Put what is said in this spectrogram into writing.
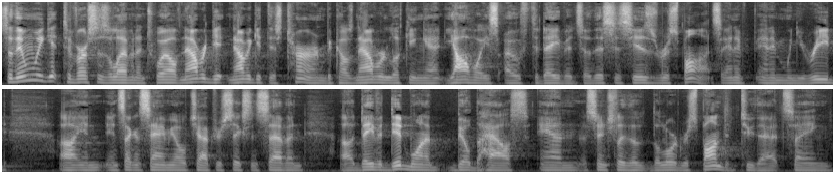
So then when we get to verses 11 and 12, now, we get, now we get this turn because now we're looking at Yahweh's oath to David. So this is his response. And, if, and when you read uh, in, in 2 Samuel chapter 6 and 7, uh, David did want to build the house, and essentially the, the Lord responded to that, saying,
